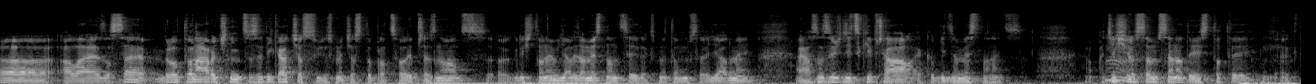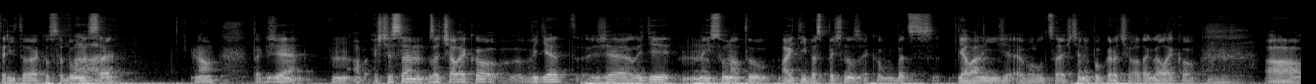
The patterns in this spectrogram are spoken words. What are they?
Uh, ale zase bylo to náročné, co se týká času, že jsme často pracovali přes noc, když to neudělali zaměstnanci, tak jsme to museli dělat my. A já jsem si vždycky přál jako být zaměstnanec. A těšil hmm. jsem se na ty jistoty, které to jako sebou nese. No, takže hm, a ještě jsem začal jako vidět, že lidi nejsou na tu IT bezpečnost jako vůbec dělaný, že evoluce ještě nepokročila tak daleko. Mm. A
